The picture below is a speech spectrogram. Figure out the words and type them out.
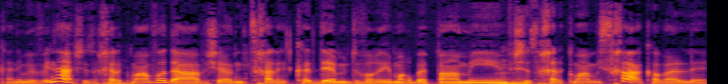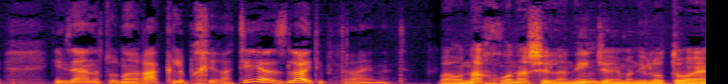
כי אני מבינה שזה חלק מהעבודה ושאני צריכה לקדם דברים הרבה פעמים ושזה חלק מהמשחק, אבל אה, אם זה היה נתון רק לבחירתי אז לא הייתי מתראיינת. בעונה האחרונה של הנינג'ה אם אני לא טועה,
